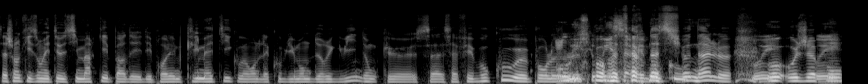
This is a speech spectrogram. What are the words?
Sachant qu'ils ont été aussi marqués par des, problèmes climatiques au moment de la Coupe du Monde de rugby, donc euh, ça, fait beaucoup euh, pour le, sport international euh, au, Japon.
